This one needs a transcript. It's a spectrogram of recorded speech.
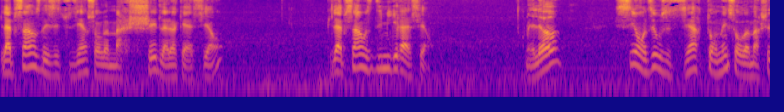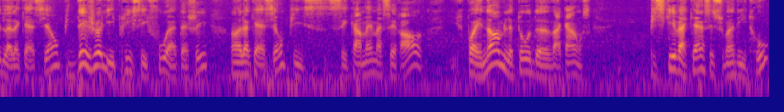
L'absence des étudiants sur le marché de la location, puis l'absence d'immigration. Mais là, si on dit aux étudiants retourner sur le marché de la location, puis déjà les prix, c'est fou à attacher en location, puis c'est quand même assez rare. C'est pas énorme le taux de vacances. Puis ce qui est vacant, c'est souvent des trous,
